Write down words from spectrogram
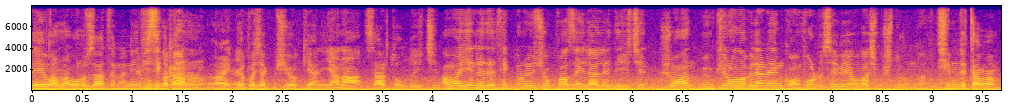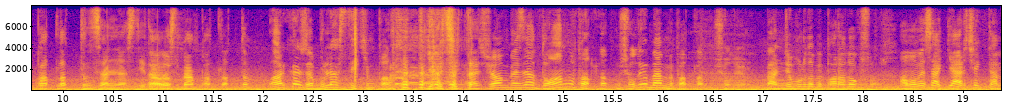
Eyvallah Tamam. onu zaten hani E, fizik mutlaka. kanunu. Aynen. Yapacak bir şey yok yani yana sert olduğu için. Ama yine de teknoloji çok fazla ilerlediği için şu an mümkün olabilen en konforlu seviyeye ulaşmış durumda. Şimdi tamam patlattın sen lastiği. Daha Evet. doğrusu ben patlattım. Arkadaşlar bu lastiği kim patlattı gerçekten? Şu an mesela Doğan mı patlatmış oluyor ben mi patlatmış oluyorum? Bence burada bir paradoks var. Ama mesela gerçekten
